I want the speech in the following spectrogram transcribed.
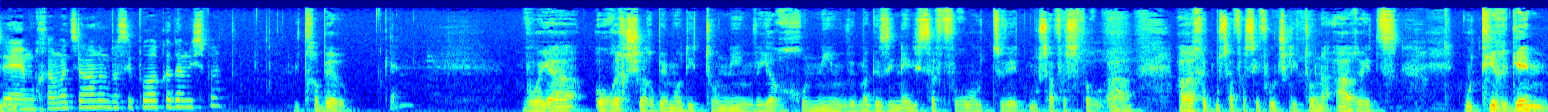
שמוחמד שלנו בסיפור הקודם נשפט. מתחבר. כן. והוא היה עורך של הרבה מאוד עיתונים וירחונים ומגזיני ספרות ואת מוסף הספר... ערך את מוסף הספרות של עיתון הארץ. הוא תרגם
